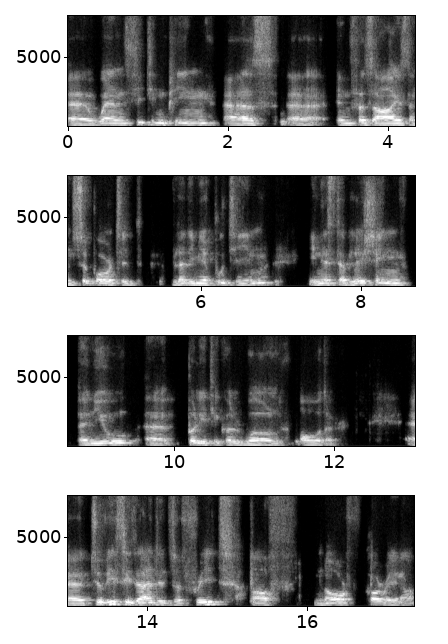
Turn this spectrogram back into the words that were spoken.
uh, when Xi Jinping has emphasized and supported Vladimir Putin in establishing a new political world order. Uh, to this is added the threat of North Korea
